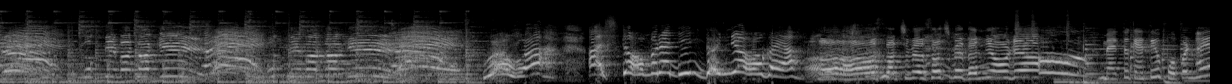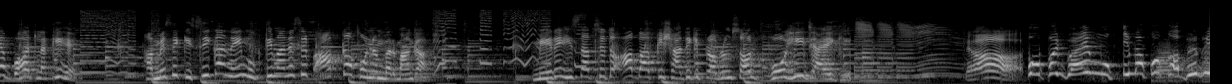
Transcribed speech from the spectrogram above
जय। मुक्ति माता की मुक्ति माता की वाह वाह आज तो हमारा दिन धन्य हो गया। हाँ हाँ सच में सच में धन्य हो गया। मैं तो कहती हूँ पोपट भाई अब बहुत लकी है। हमें से किसी का नहीं मुक्ति माँ ने सिर्फ़ आपका फ़ोन नंबर मांगा। मेरे हिसाब से तो अब आपकी शादी की प्रॉब्लम सॉल्व हो ही जाएगी। भाई मुक्ति माँ को कभी भी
